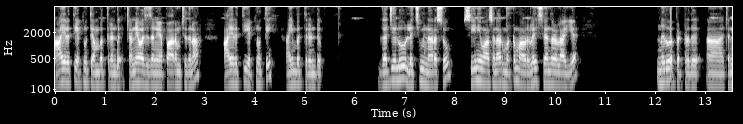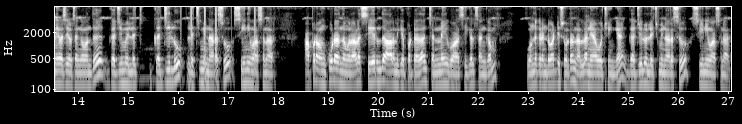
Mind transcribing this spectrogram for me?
1852 சென்னை வாசி சங்கம் எப்போ ஆரம்பிச்சதுன்னா, 1852 கஜுலு லட்சுமி நரசு, சீனிவாசனார் மற்றும் அவர்களை சேர்ந்தவர்களாகிய நிறுவப்பெற்றது. சென்னை வாசிகள் சங்கம் வந்து கஜிமி லெச் கஜிலு லட்சுமி நரசு, சீனிவாசனார். அப்புறம் அவங்க கூட இருந்தவங்களால சேர்ந்து ஆரம்பிக்கப்பட்டது தான் சென்னை வாசிகள் சங்கம். ஒன்றுக்கு ரெண்டு வாட்டி சொல்கிறேன் நல்லா ஞாபகம் வச்சுங்க கஜுலு லட்சுமி நரசு சீனிவாசனார்.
